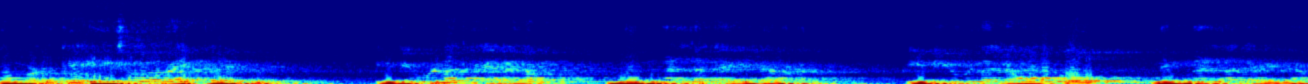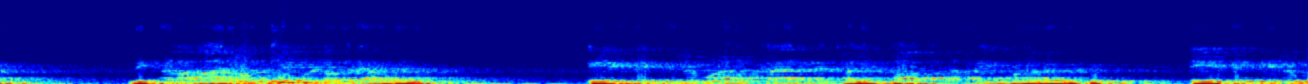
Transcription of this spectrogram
നമ്മളൊക്കെ ഏജ് ഓവറായി കഴിഞ്ഞു ഇനിയുള്ള കേരളം നിങ്ങളുടെ കയ്യിലാണ്. ഇനിയുള്ള ലോകവും നിങ്ങളുടെ കയ്യിലാണ്. നിങ്ങൾ ആരോഗ്യമുള്ളവരാകണം. ഏതെങ്കിലും ആൾക്കാരുടെ കളിപ്പാവകളായി മാറരുത്. ഏതെങ്കിലും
